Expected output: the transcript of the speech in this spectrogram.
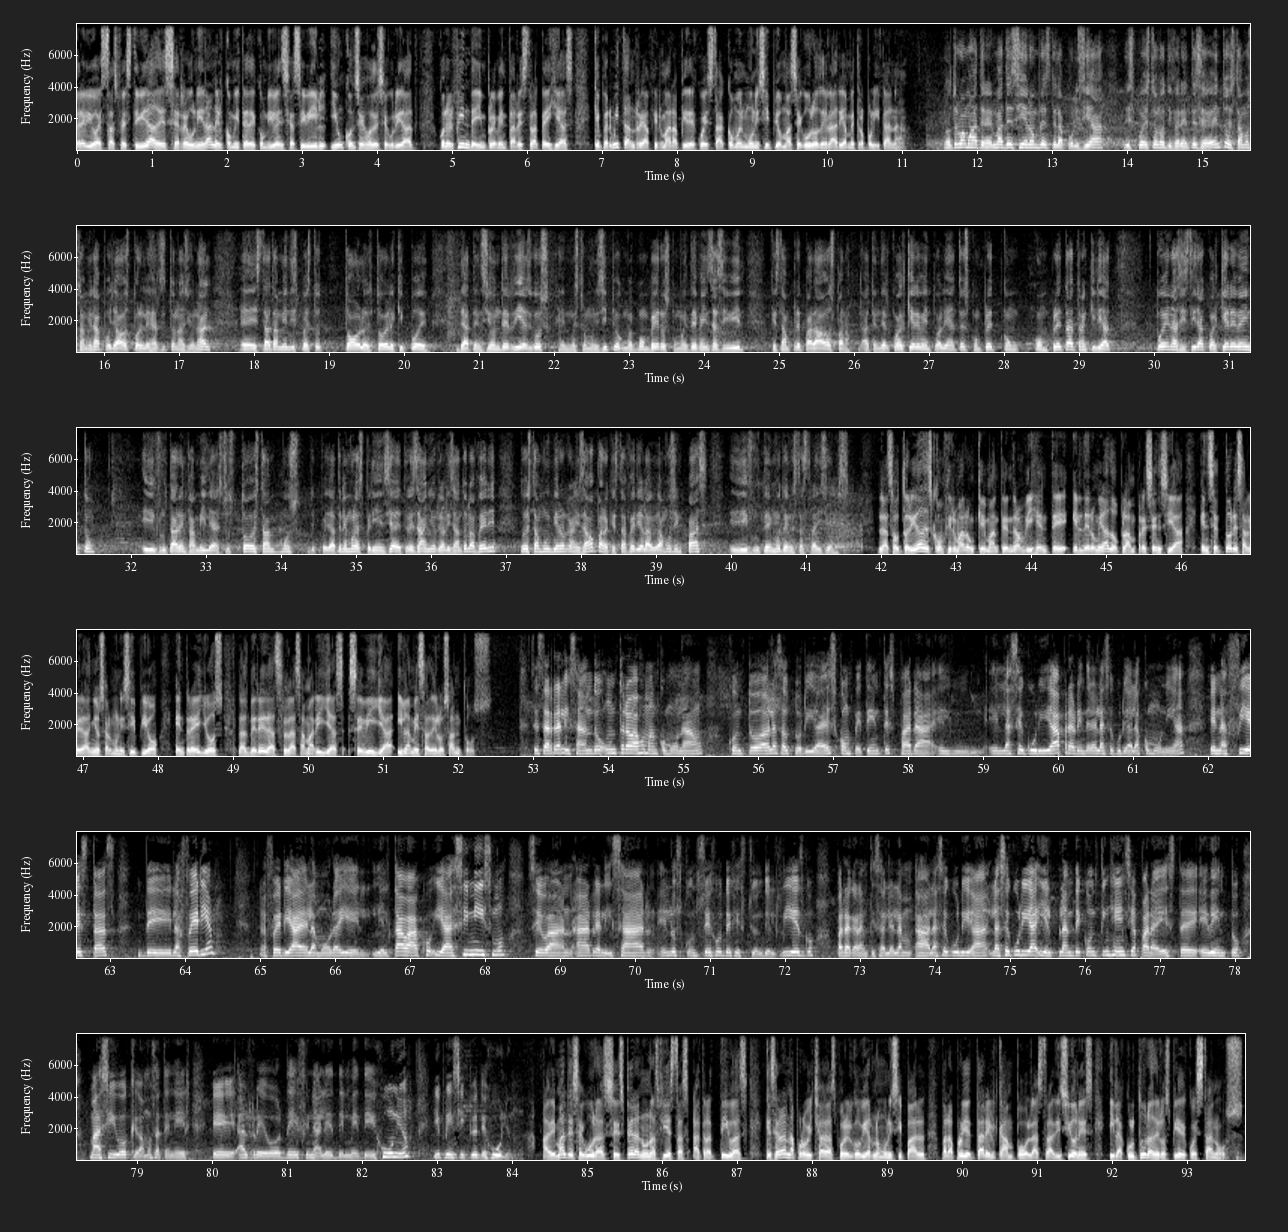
Previo a estas festividades se reunirán el Comité de Convivencia Civil y un Consejo de Seguridad con el fin de implementar estrategias que permitan reafirmar a Piedecuesta como el municipio más seguro del área metropolitana. Nosotros vamos a tener más de 100 hombres de la policía dispuestos en los diferentes eventos, estamos también apoyados por el Ejército Nacional, eh, está también dispuesto todo, todo el equipo de, atención de riesgos en nuestro municipio, como es bomberos, como es defensa civil, que están preparados para atender cualquier eventualidad, entonces con completa tranquilidad pueden asistir a cualquier evento y disfrutar en familia. Esto todo estamos, pues ya tenemos la experiencia de tres años realizando la feria, todo está muy bien organizado para que esta feria la vivamos en paz y disfrutemos de nuestras tradiciones. Las autoridades confirmaron que mantendrán vigente el denominado Plan Presencia en sectores aledaños al municipio, entre ellos las veredas Las Amarillas, Sevilla y la Mesa de los Santos. Se está realizando un trabajo mancomunado con todas las autoridades competentes para la seguridad, para brindarle la seguridad a la comunidad en las fiestas de la feria la Feria de la Mora y el, y el Tabaco, y asimismo se van a realizar eh, los consejos de gestión del riesgo para garantizarle a la, seguridad, la seguridad y el plan de contingencia para este evento masivo que vamos a tener eh, alrededor de finales del mes de junio y principios de julio. Además de seguras, se esperan unas fiestas atractivas que serán aprovechadas por el gobierno municipal para proyectar el campo, las tradiciones y la cultura de los piedecuestanos.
